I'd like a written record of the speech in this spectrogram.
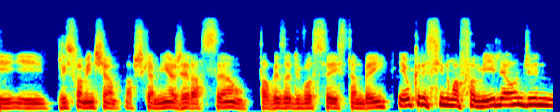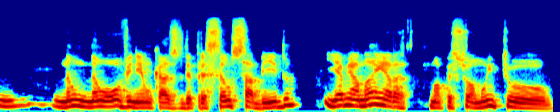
e principalmente a, acho que a minha geração, talvez a de vocês também. Eu cresci numa família onde não não houve nenhum caso de depressão sabido. E a minha mãe era uma pessoa muito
